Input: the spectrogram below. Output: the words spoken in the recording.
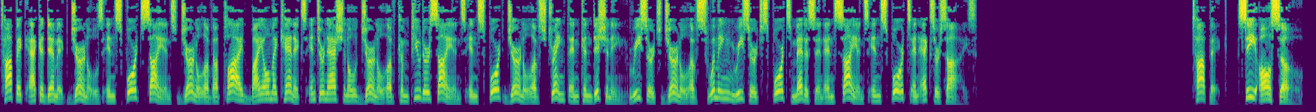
Topic academic journals In Sports Science Journal of Applied Biomechanics International Journal of Computer Science In Sport Journal of Strength and Conditioning Research Journal of Swimming Research Sports Medicine and Science in Sports and Exercise Topic. See also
